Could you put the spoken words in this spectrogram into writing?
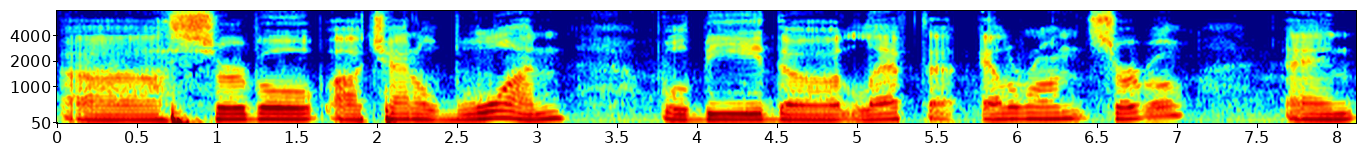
Uh, servo uh, channel 1 will be the left aileron servo and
